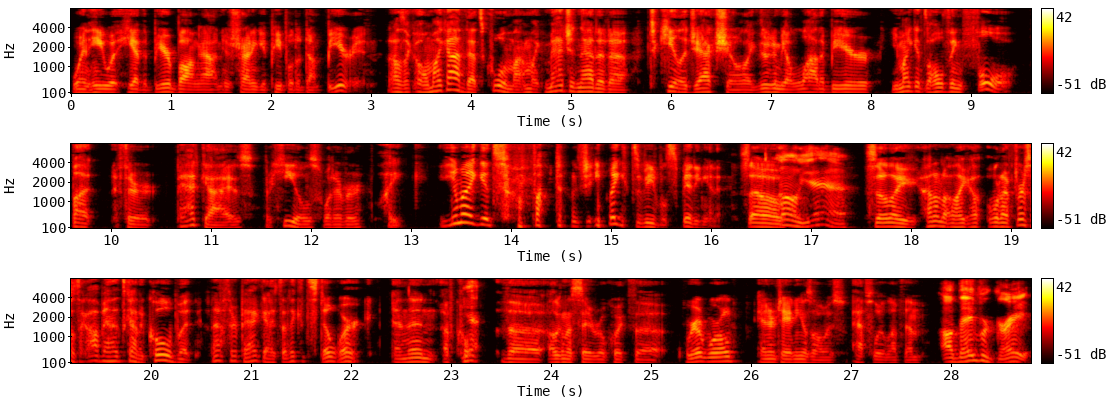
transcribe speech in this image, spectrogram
When he w- he had the beer bong out and he was trying to get people to dump beer in, and I was like, oh my god, that's cool. And I'm like, imagine that at a Tequila Jack show. Like, there's gonna be a lot of beer. You might get the whole thing full. But if they're bad guys, they're heels, whatever. Like, you might get some fucked up shit. You might get some people spitting in it. So, Oh yeah. so like I don't know, like uh, when I first I was like, oh man, that's kind of cool, but now if they're bad guys, I think it'd still work. And then of course Yeah. the I was gonna say real quick the Weird World, entertaining as always, absolutely love them. Oh, they were great.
